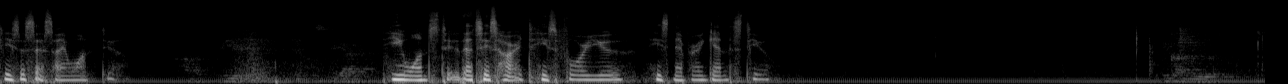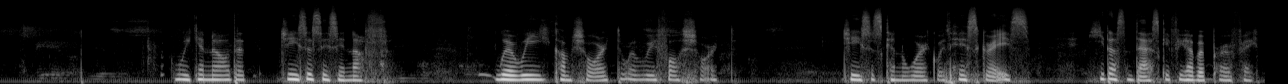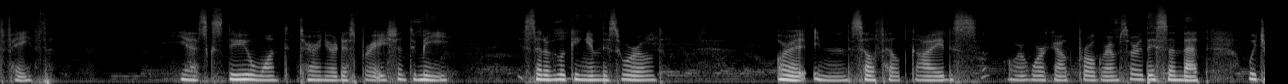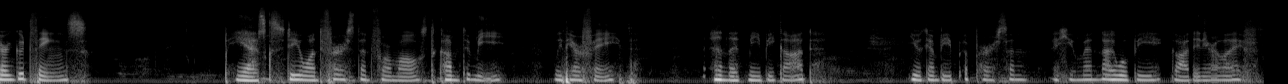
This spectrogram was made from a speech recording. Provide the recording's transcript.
Jesus says, I want to. He wants to. That's his heart. He's for you, he's never against you. We can know that Jesus is enough. Where we come short, where we fall short, Jesus can work with His grace. He doesn't ask if you have a perfect faith. He asks, Do you want to turn your desperation to me instead of looking in this world or in self help guides or workout programs or this and that, which are good things? He asks, Do you want first and foremost to come to me with your faith? And let me be God. You can be a person, a human. I will be God in your life.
